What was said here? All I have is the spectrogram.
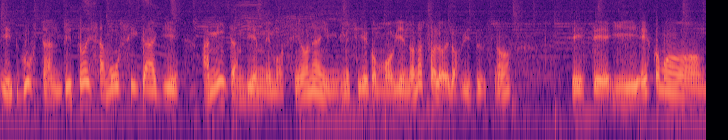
eh, gustan de toda esa música que a mí también me emociona y me sigue conmoviendo, no solo de los Beatles, ¿no? Este, y es como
